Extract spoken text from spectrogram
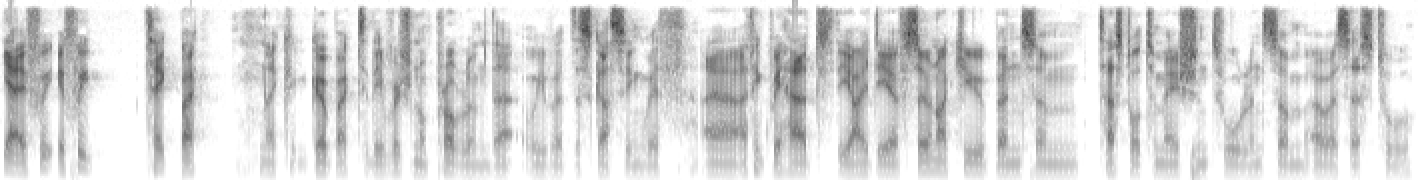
yeah, if we if we take back like go back to the original problem that we were discussing with uh, i think we had the idea of SonarQube and some test automation tool and some oss tool.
